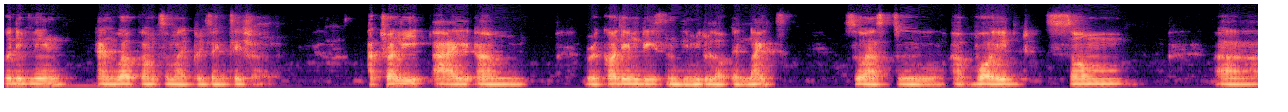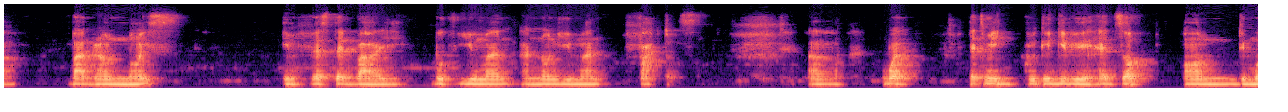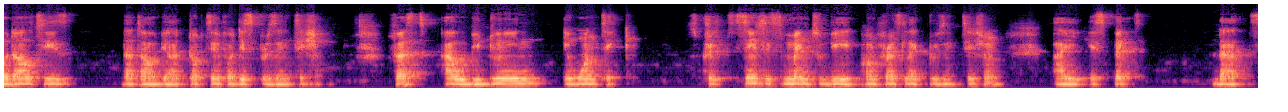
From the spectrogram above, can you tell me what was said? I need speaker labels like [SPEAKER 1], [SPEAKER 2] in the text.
[SPEAKER 1] Good evening and welcome to my presentation. Actually, I am recording this in the middle of the night so as to avoid some uh, background noise infested by both human and non-human factors. Uh, well, let me quickly give you a heads up on the modalities that I'll be adopting for this presentation. First, I will be doing a one take straight. Since it's meant to be a conference-like presentation, I expect that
